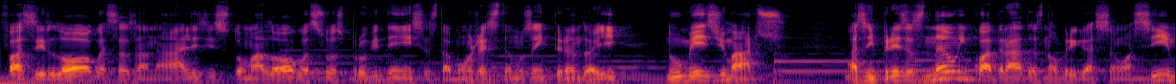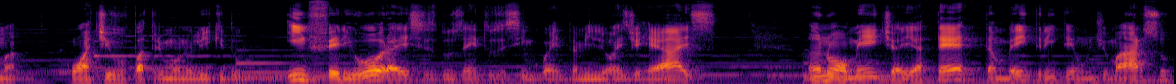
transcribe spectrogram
fazer logo essas análises, tomar logo as suas providências, tá bom? Já estamos entrando aí no mês de março. As empresas não enquadradas na obrigação acima, com ativo patrimônio líquido inferior a esses 250 milhões de reais, anualmente aí até também 31 de março,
